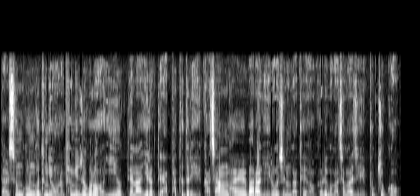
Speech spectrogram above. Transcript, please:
달성군 같은 경우는 평균적으로 2억대나 1억대 아파트들이 가장 활발하게 이루어지는 것 같아요. 그리고 마찬가지 북쪽곡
